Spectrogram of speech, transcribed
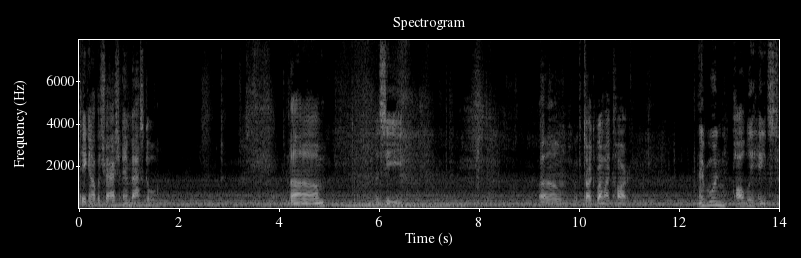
taking out the trash, and basketball. Um, let's see. Um, we can talk about my car. Everyone probably hates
